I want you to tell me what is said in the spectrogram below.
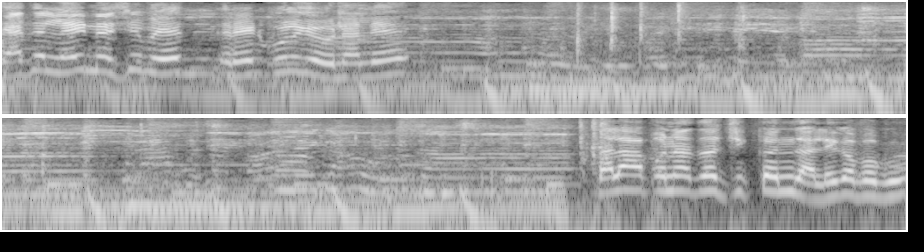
त्याचं लय नशीब आहेत. रेड बुल घेऊन आले. चला आपण आता चिकन झाले का बघू.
